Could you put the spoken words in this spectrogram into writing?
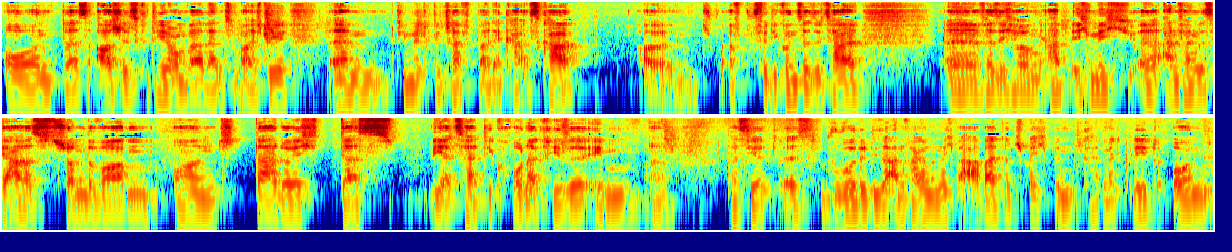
Und das Ausschlusskriterium war dann zum Beispiel ähm, die Mitgliedschaft bei der KSK äh, für die Kunst der Sozial äh, Versicherung habe ich mich äh, Anfang des Jahres schon beworben und dadurch, dass jetzt halt die Corona-Krise eben äh, passiert ist, wurde diese Anfrage noch nicht bearbeitet, sprich ich bin kein Mitglied und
